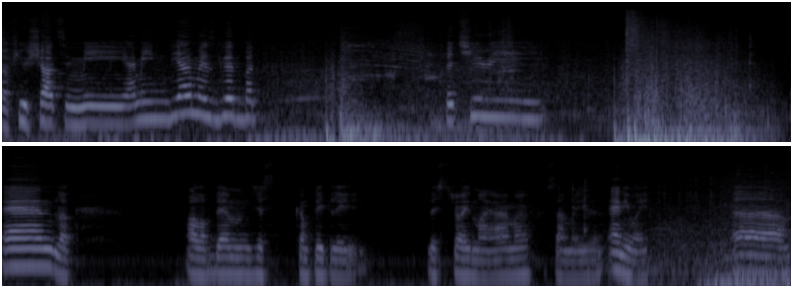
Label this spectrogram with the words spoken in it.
a few shots in me. I mean, the armor is good, but the Chiri... And look, all of them just completely destroyed my armor for some reason. Anyway, um,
